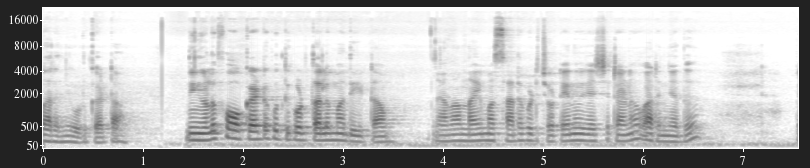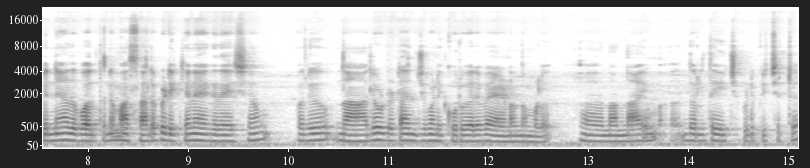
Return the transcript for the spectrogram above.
വരഞ്ഞ് കൊടുക്കുക കേട്ടോ. നിങ്ങൾ ഫോക്കായിട്ട് കുത്തി കൊടുത്താലും മതി കേട്ടോ ഞാൻ നന്നായി മസാല പിടിച്ചോട്ടെ എന്ന് വിചാരിച്ചിട്ടാണ് വരഞ്ഞത്. പിന്നെ അതുപോലെ തന്നെ മസാല പിടിക്കാൻ ഏകദേശം ഒരു നാല് തൊട്ടിട്ട് അഞ്ച് മണിക്കൂർ വരെ വേണം നമ്മൾ. നന്നായി ഇതിൽ തേച്ച് പിടിപ്പിച്ചിട്ട്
